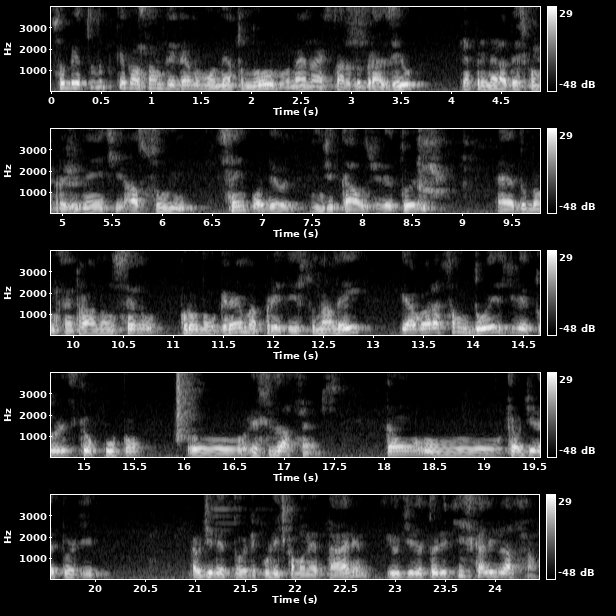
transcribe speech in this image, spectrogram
sobretudo porque nós estamos vivendo um momento novo né, na história do Brasil, que é a primeira vez que um presidente assume sem poder indicar os diretores é, do Banco Central, a não ser no cronograma previsto na lei, e agora são dois diretores que ocupam o, esses assentos. Então, o que é o diretor de é o diretor de política monetária e o diretor de fiscalização.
